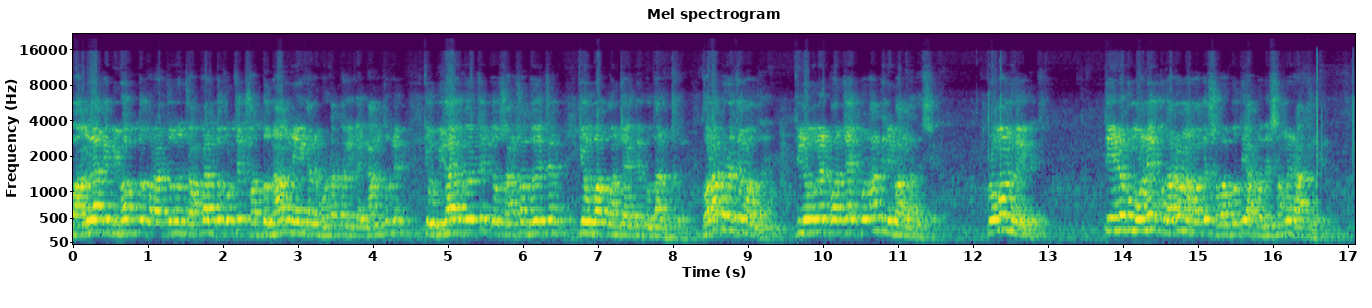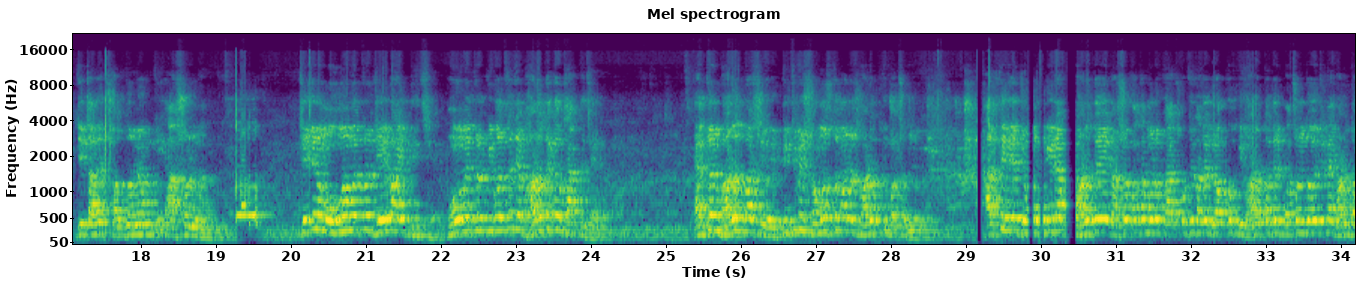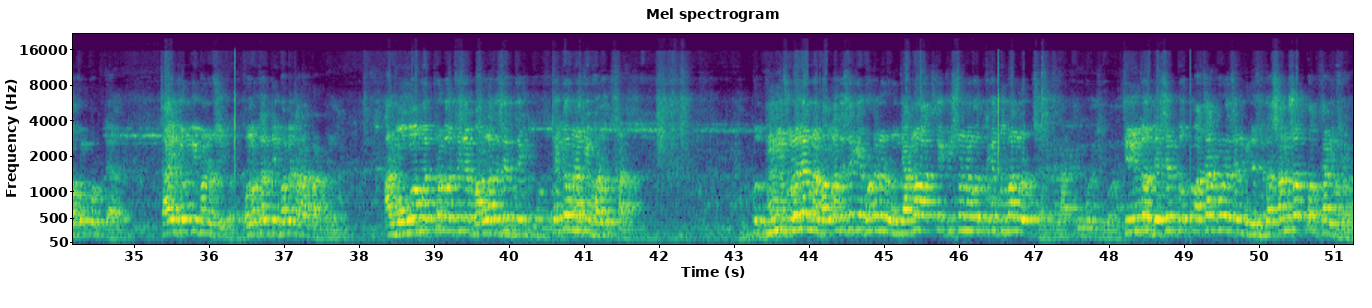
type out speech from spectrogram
বাংলাকে বিভক্ত করার জন্য চক্রান্ত করছে, ছদ্ম নাম নিয়ে এখানে ভোটার তালিকায় নাম তুলে, কেউ বিধায়ক হয়েছেন, কেউ সাংসদ হয়েছেন, কেউ বা পঞ্চায়েতের প্রধান হয়েছেন। ধরা পড়েছে মালদায়। তৃণমূলের পঞ্চায়েত প্রধান, তিনি বাংলাদেশে প্রমাণ হয়ে গেছে। তো এরকম অনেক উদাহরণ আমাদের সভাপতি আপনাদের সামনে রাখলেন, যে তাদের ছদ্মনাম কি, আসল নাম কি। সেই জন্য মহুয়া যে বাইক দিচ্ছে, মহুয়া মৈত্র কি বলছে যে ভারতে কেউ থাকতে চায় না। একজন ভারতবাসী হয়ে পৃথিবীর সমস্ত মানুষ ভারতকে পছন্দ করে। আজকে যে জঙ্গিরা ভারতে নাশকতামূলক কাজ করছে, তাদের লক্ষ্য কি? ভারত তাদের পছন্দ হয়েছে, তাই ভারত দখল করতে হবে। তাই জঙ্গি মানসিকতা গণতান্ত্রিকভাবে তারা পারবে না। আর মহুয়া মৈত্র বলছে যে বাংলাদেশের থেকেও নাকি ভারত খারাপ। তো তিনি চলে যান না, বাংলাদেশে গিয়ে ভোটে লড়ুন। কেন আজকে কৃষ্ণনগর থেকে দুবার বলো তিনি তো দেশের তো পাচার করেছেন বিদেশে, তার সাংসদ পদ খারিজ হয়ে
